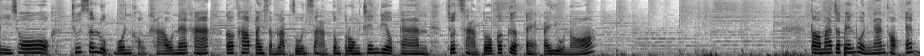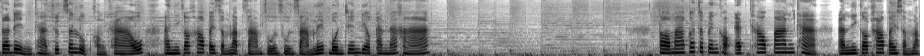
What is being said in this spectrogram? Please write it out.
มีโชค ชุดสรุปบนของเขานะคะ ก็เข้าไปสำหรับ 03 ตรงๆ เช่นเดียวกัน ชุด 3 ตัวก็เกือบแตกไปอยู่เนาะ ต่อมาจะเป็นผลงานของแอดระเด่นค่ะชุดสรุปของเขา อันนี้ก็เข้าไปสำหรับ 3003 เลขบนเช่นเดียวกันนะคะ ต่อมาก็จะเป็นของแอดข้าวปั้นค่ะ อันนี้ก็เข้าไปสำหรับ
